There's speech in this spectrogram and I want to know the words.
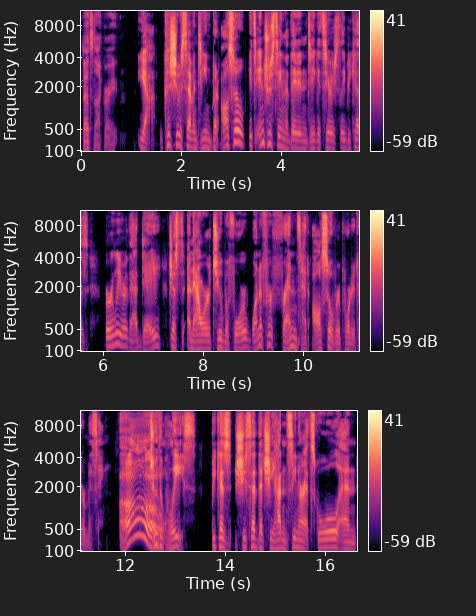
that's not great. Yeah, because she was 17. But also, it's interesting that they didn't take it seriously because earlier that day, just an hour or two before, one of her friends had also reported her missing Oh. to the police because she said that she hadn't seen her at school and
